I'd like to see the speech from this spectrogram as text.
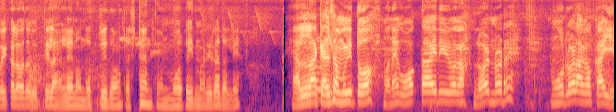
ಬೈಕಲ್ಲಿ ಹೋದ ಗೊತ್ತಿಲ್ಲ. ಅಲ್ಲೇನೋ ಒಂದು ಹತ್ತು ಇದಾವಂತ ಅಂತ ಅಷ್ಟೇ ಅಂತ ಒಂದು ಮೂರು, ಐದು ಮರ ಇರೋದಲ್ಲಿ. ಎಲ್ಲ ಕೆಲಸ ಮುಗೀತು. ಮನೆಗೆ ಹೋಗ್ತಾ ಇದ್ದೀವಿ ಇವಾಗ. ಲೋಡ್ ನೋಡ್ರಿ. ಮೂರು ಲೋಡ್ ಆಗೋ ಕಾಯಿ.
